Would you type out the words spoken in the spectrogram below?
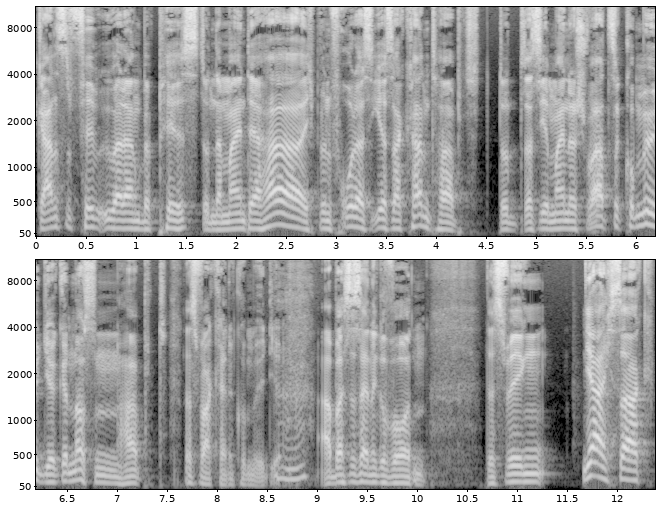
ganzen Film über lang bepisst. Und dann meinte er, ha, ich bin froh, dass ihr es erkannt habt. Und dass ihr meine schwarze Komödie genossen habt. Das war keine Komödie. Aber es ist eine geworden. Deswegen, ja, ich sag,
